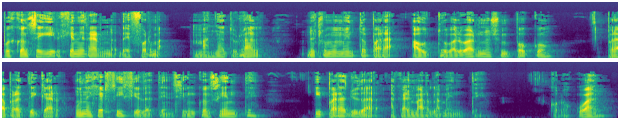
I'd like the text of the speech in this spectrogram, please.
pues conseguir generarnos de forma más natural nuestro momento para autoevaluarnos un poco, para practicar un ejercicio de atención consciente y para ayudar a calmar la mente. Con lo cual,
